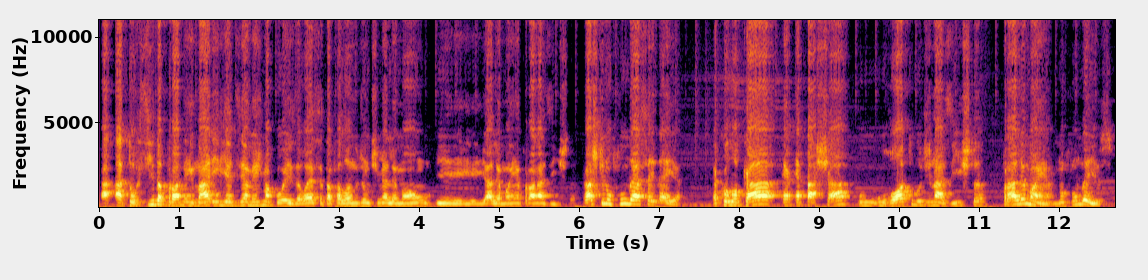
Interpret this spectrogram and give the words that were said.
a, a, torcida pró-Neymar iria dizer a mesma coisa. Ué, você está falando de um time alemão e, e a Alemanha pró-nazista. Eu acho que no fundo é essa a ideia. É colocar, é, é taxar o, o, rótulo de nazista para a Alemanha. No fundo é isso.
